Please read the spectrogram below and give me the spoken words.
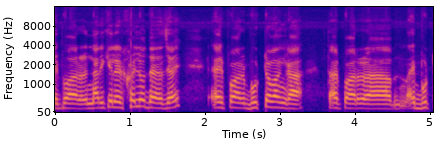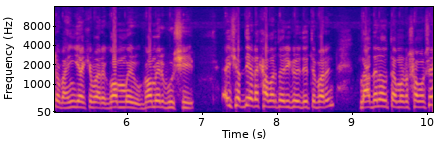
এরপর নারিকেলের খৈলও দেওয়া যায়, এরপর ভুট্টো ভাঙ্গা, তারপর ভুট্টো ভাঙ্গি একেবারে গমের গমের ভুসি এইসব দিয়ে একটা খাবার তৈরি করে দিতে পারেন। না দিলেও তেমন সমস্যা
